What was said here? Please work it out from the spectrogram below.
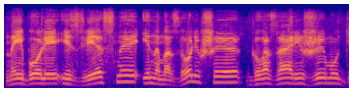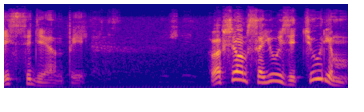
наиболее известные и намазолившие глаза режиму диссиденты. Во всем союзе тюрем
